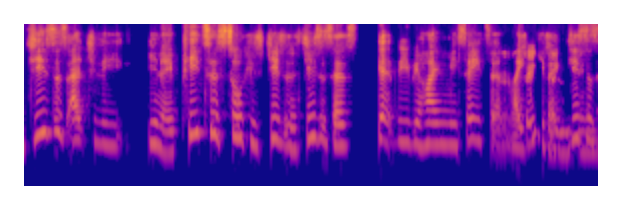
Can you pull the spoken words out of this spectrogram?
Jesus actually, you know, Peter's talking to Jesus. Jesus says, Get thee behind me, Satan. Like, you know, Satan, Jesus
